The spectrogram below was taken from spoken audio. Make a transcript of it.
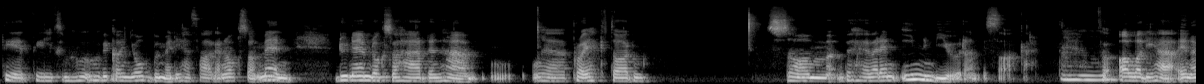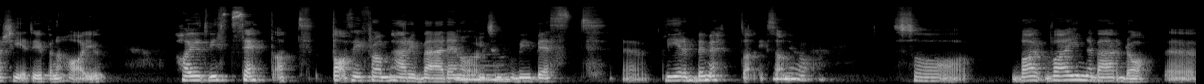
till, till liksom hur, hur, vi kan jobba med de här sakerna också men du nämnde också här den här äh, projektorn som behöver en inbjudan till saker. Mm. För alla de här energityperna har ju har ju ett visst sätt att ta sig fram här i världen mm. och liksom hur vi bäst eh, blir bemötta. Liksom. Ja. Så vad, vad, innebär då eh,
